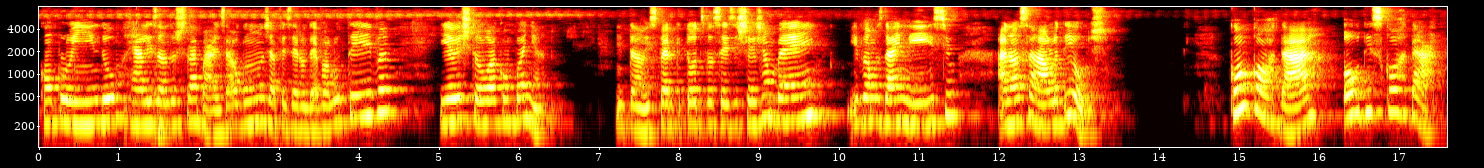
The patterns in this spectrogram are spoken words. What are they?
concluindo, realizando os trabalhos. Alguns já fizeram devolutiva e eu estou acompanhando. Então, espero que todos vocês estejam bem e vamos dar início à nossa aula de hoje. Concordar ou discordar?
